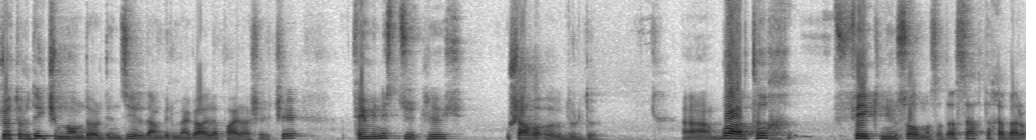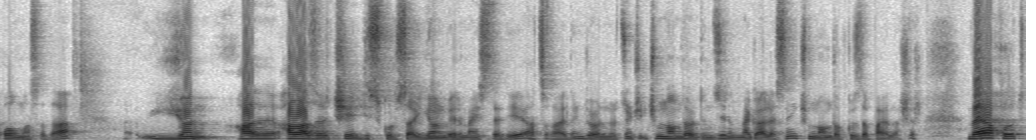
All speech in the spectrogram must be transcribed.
Götürdü 2014-cü ildən bir məqalə paylaşır ki, feminist cütlük uşağı öldürdü. Bu artıq fake news olmasa da, saxta xəbər olmasa da yön hal-hazırki diskursa yön vermək istədiyi açıq-aydın görünür. Çünki 2014-cü ilin məqaləsini 2019-da paylaşır. Və yaxud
